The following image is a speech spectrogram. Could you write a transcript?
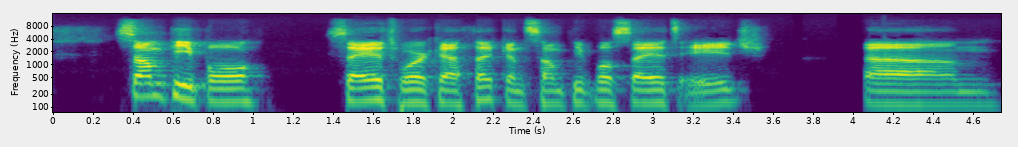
some people say it's work ethic, and some people say it's age. Um,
